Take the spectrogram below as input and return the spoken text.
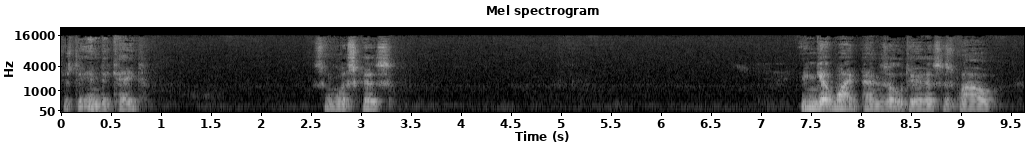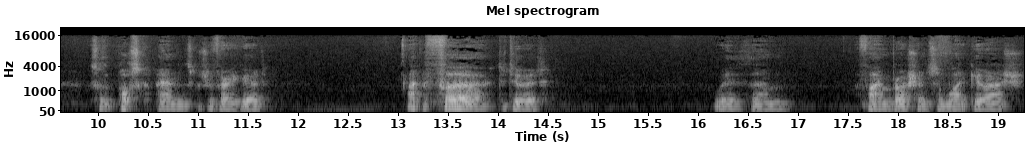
Just to indicate some whiskers. You can get white pens that will do this as well, so the Posca pens, which are very good. I prefer to do it with um, a fine brush and some white gouache.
